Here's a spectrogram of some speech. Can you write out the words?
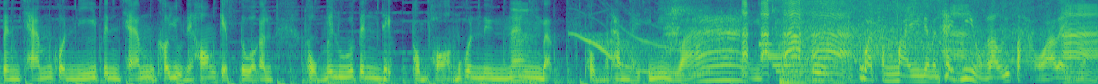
เป็นแชมป์คนนี้เป็นแชมป์เขาอยู่ในห้องเก็บตัวกัน ผมไม่รู้ว่าเป็นเด็กผอมๆคนนึงนั่งแบบ ผมมาทำอะไรที่นี่วะเออว่าทำไมเนี่ยมันใช่ที่ของเราหรือเปล่าวะอะไรอย่างเงี้ย อ่า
